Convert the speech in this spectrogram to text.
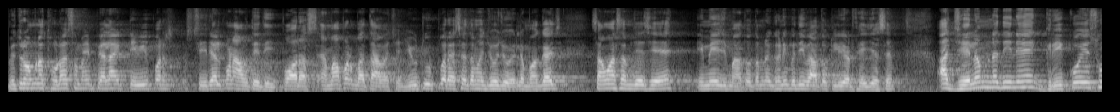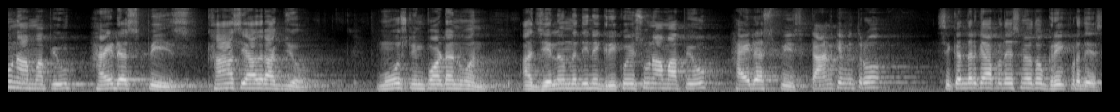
મિત્રો, હમણાં થોડા સમય પહેલાં એક ટીવી પર સિરિયલ પણ આવતી હતી પોરસ એમાં પણ બતાવે છે. યુટ્યુબ પર હશે તમે જોજો, એટલે મગજ સમા સમજે છે ઇમેજમાં તો તમને ઘણી બધી વાતો ક્લિયર થઈ જશે. આ ઝેલમ નદીને ગ્રીકોએ શું નામ આપ્યું? હાઇડસ પીસ ખાસ યાદ રાખજો. મોસ્ટ ઇમ્પોર્ટન્ટ વન આ જેલમ નદીને ગ્રીકોએ શું નામ આપ્યું? હાઇડસ્પીસ કારણ કે મિત્રો, સિકંદર કયા પ્રદેશનો હતો? ગ્રીક પ્રદેશ.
